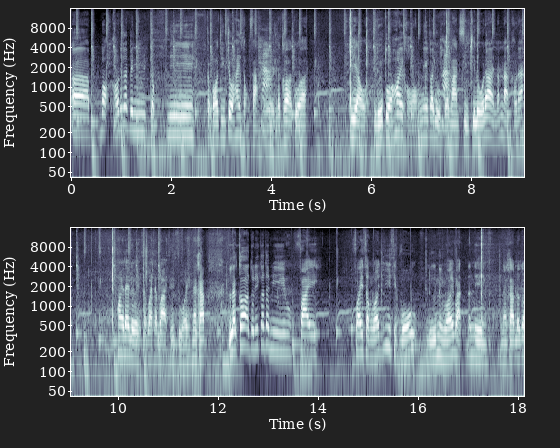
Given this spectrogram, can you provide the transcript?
เอ่อเบาะเขานี่ก็เป็นกับมีกระเป๋าจิงโจ้ให้สองฝั่งเลย แล้วก็ตัวเกี่ยวหรือตัวห้อยของนี่ก็อยู่ประมาณ 4 กิโลได้น้ำหนักเขานะ ห้อยได้เลยสบายๆสวยๆนะครับ แล้วก็ตัวนี้ก็จะมีไฟไฟ 220 โวลต์หรือ 100 วัตต์นั่นเองนะครับ แล้วก็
